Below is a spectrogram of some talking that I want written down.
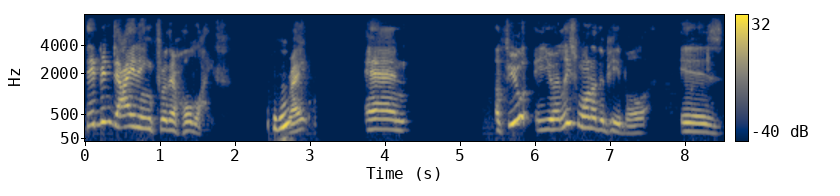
they've been dieting for their whole life, mm-hmm. right? And a few, you at least one of the people is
